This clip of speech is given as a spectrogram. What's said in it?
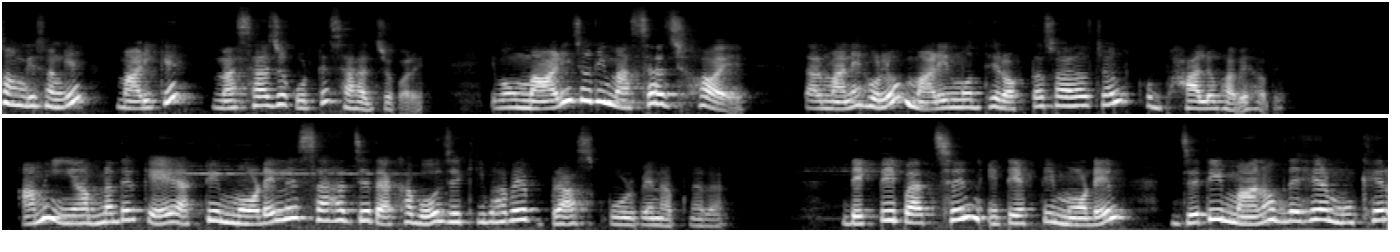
সঙ্গে সঙ্গে মাড়িকে ম্যাসাজও করতে সাহায্য করে। এবং মাড়ি যদি ম্যাসাজ হয়, তার মানে হলো মাড়ির মধ্যে রক্ত চলাচল খুব ভালোভাবে হবে। আমি আপনাদেরকে একটি মডেলের সাহায্যে দেখাবো যে কীভাবে ব্রাশ করবেন আপনারা। দেখতেই পাচ্ছেন, এটি একটি মডেল যেটি মানব দেহের মুখের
